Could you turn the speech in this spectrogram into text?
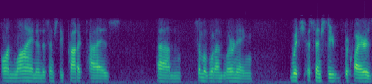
online and essentially productize um, some of what I'm learning, which essentially requires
